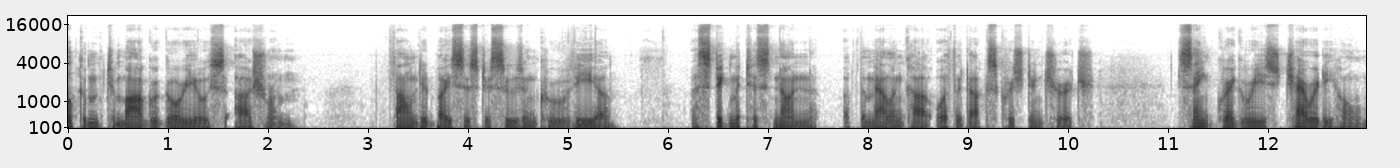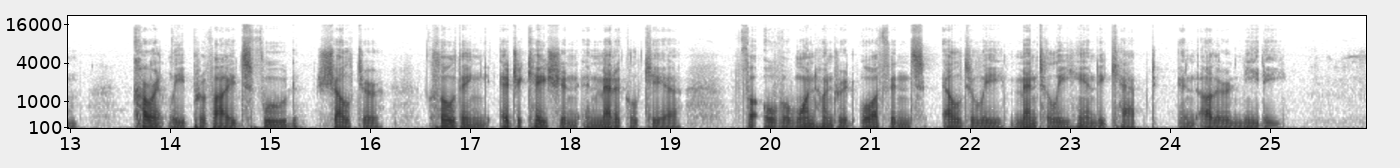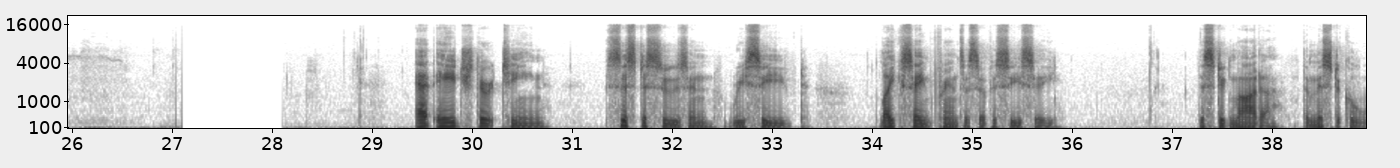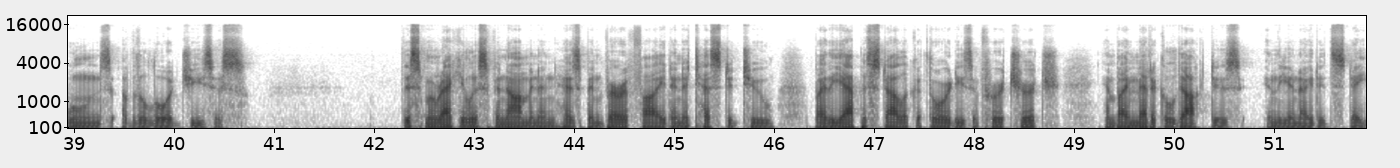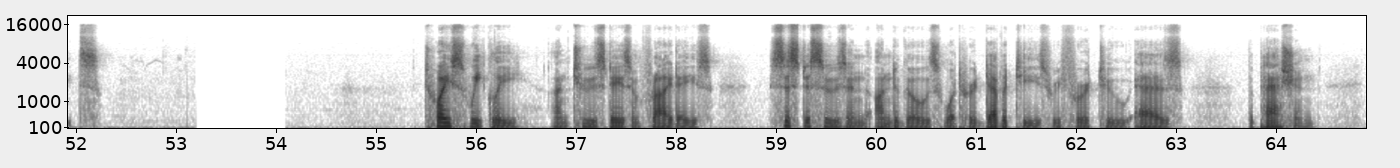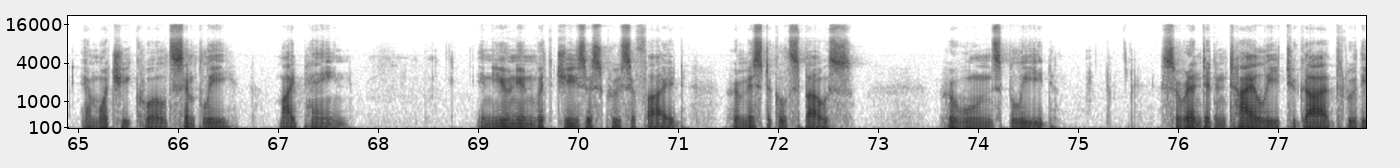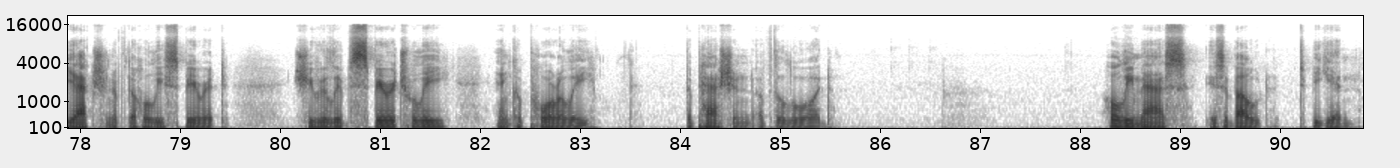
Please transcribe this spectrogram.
Welcome to Mar Gregorios Ashram, founded by Sister Susan Kuruvilla, a stigmatist nun of the Malankara Orthodox Christian Church. St. Gregory's Charity Home currently provides food, shelter, clothing, education, and medical care for over 100 orphans, elderly, mentally handicapped, and other needy. At age 13, Sister Susan received, like St. Francis of Assisi, the stigmata, the mystical wounds of the Lord Jesus. This miraculous phenomenon has been verified and attested to by the apostolic authorities of her church and by medical doctors in the United States. Twice weekly, on Tuesdays and Fridays, Sister Susan undergoes what her devotees refer to as the Passion, and what she called simply my pain. In union with Jesus crucified, her mystical spouse, her wounds bleed. Surrendered entirely to God through the action of the Holy Spirit, she relives spiritually and corporally the Passion of the Lord. Holy Mass is about to begin.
